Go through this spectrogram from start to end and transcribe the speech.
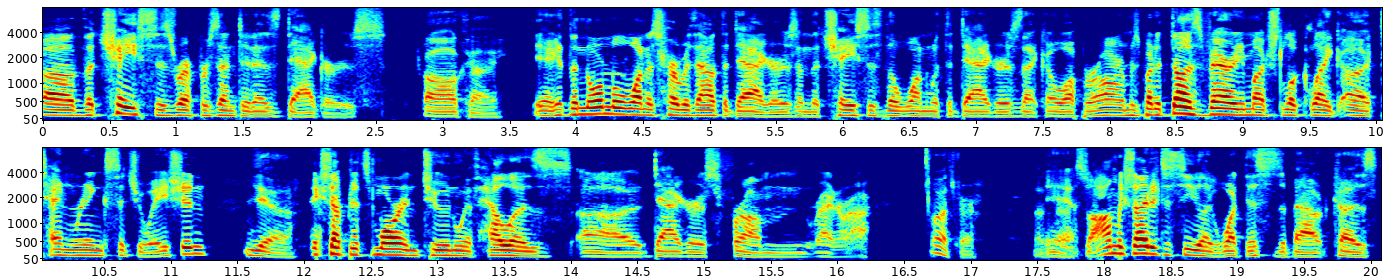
uh, the chase is represented as daggers. Oh, okay. Yeah, the normal one is her without the daggers, and the chase is the one with the daggers that go up her arms. But it does very much look like a ten ring situation, Yeah. except it's more in tune with Hela's uh, daggers from Ragnarok. Oh, that's fair. That's Yeah, fair. so I'm excited to see like what this is about because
